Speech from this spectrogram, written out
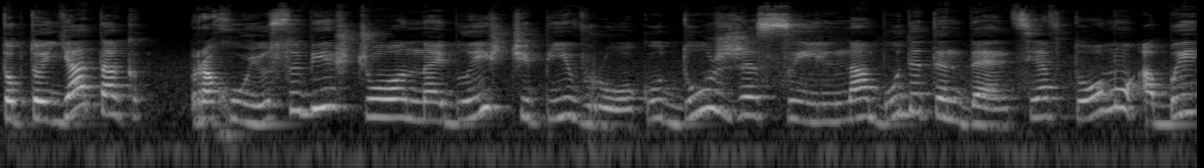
Тобто я так рахую собі, що найближчі півроку дуже сильна буде тенденція в тому, аби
